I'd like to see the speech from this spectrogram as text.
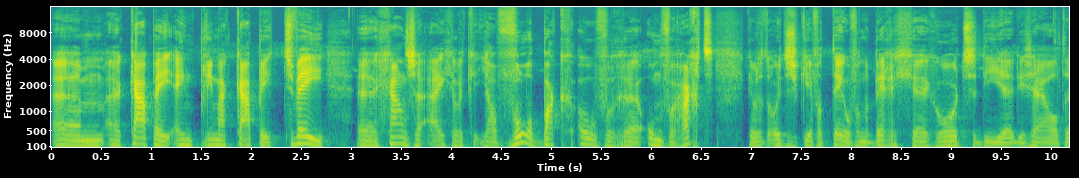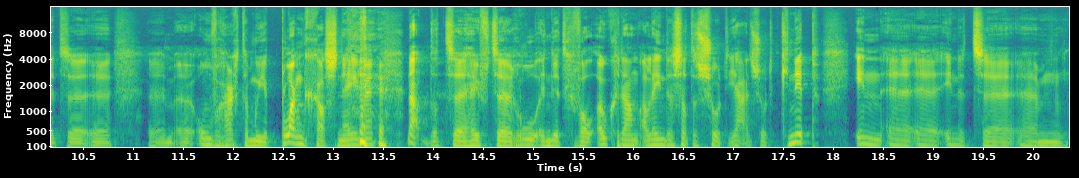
Um, KP1 prima. KP2 gaan ze eigenlijk ja, volle bak over onverhard. Ik heb het ooit eens een keer van Theo van den Berg gehoord. Die, die zei altijd um, onverhard, dan moet je plankgas nemen. nou, dat uh, heeft uh, Roel in dit geval ook gedaan. Alleen er zat een soort, ja, een soort knip in, uh, in het, um,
